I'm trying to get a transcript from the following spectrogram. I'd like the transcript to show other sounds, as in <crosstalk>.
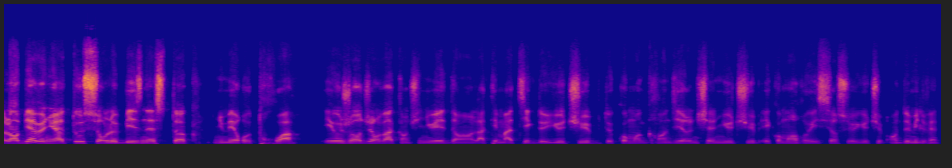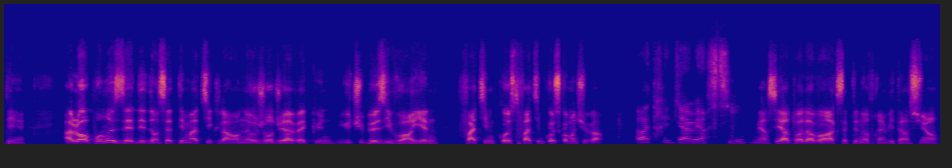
Alors, bienvenue à tous sur le Business Talk numéro 3. Et aujourd'hui, on va continuer dans la thématique de YouTube, de comment grandir une chaîne YouTube et comment réussir sur YouTube en 2021. Alors, pour nous aider dans cette thématique-là, on est aujourd'hui avec une YouTubeuse ivoirienne, Fatim Kost. Fatim Kost, comment tu vas? Ça va très bien, merci. Merci à toi d'avoir accepté notre invitation.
